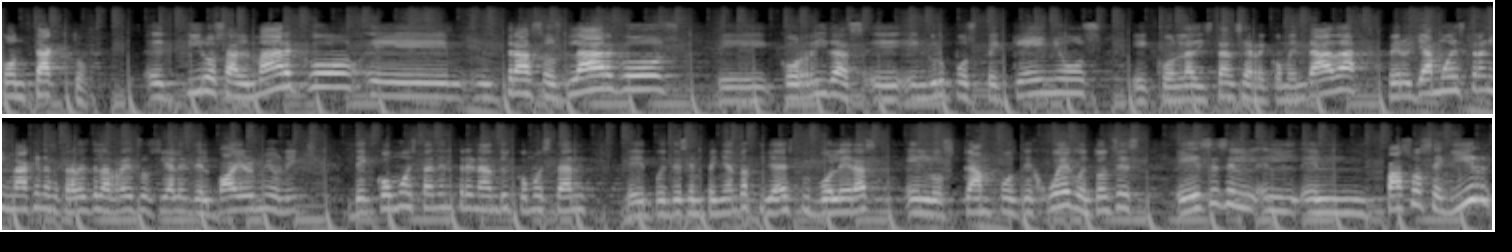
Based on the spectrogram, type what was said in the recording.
contacto, eh, tiros al marco, eh, trazos largos, eh, corridas eh, en grupos pequeños eh, con la distancia recomendada, pero ya muestran imágenes a través de las redes sociales del Bayern Múnich de cómo están entrenando y cómo están pues desempeñando actividades futboleras en los campos de juego. Entonces, ese es el, el, el paso a seguir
